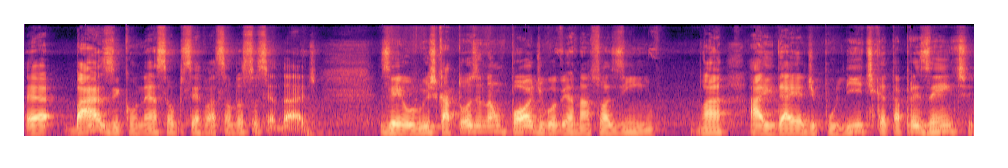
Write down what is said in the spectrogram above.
é, básico nessa observação da sociedade dizer, o Luís XIV não pode governar sozinho. É? A ideia de política está presente.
